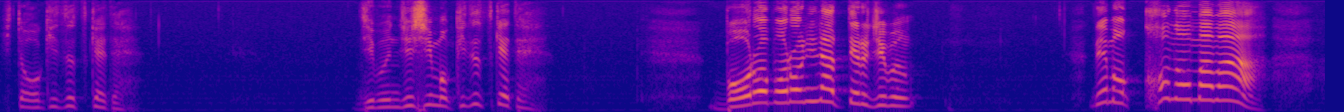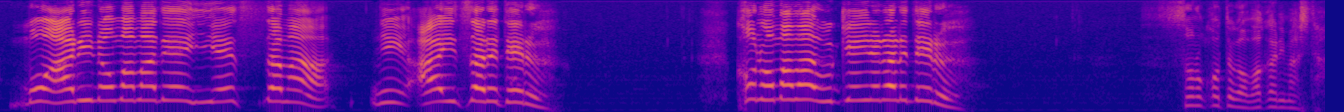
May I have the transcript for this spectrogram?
人を傷つけて自分自身も傷つけてボロボロになってる自分。でもこのままもうありのままでイエス様に愛されている。このまま受け入れられている。そのことが分かりました。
